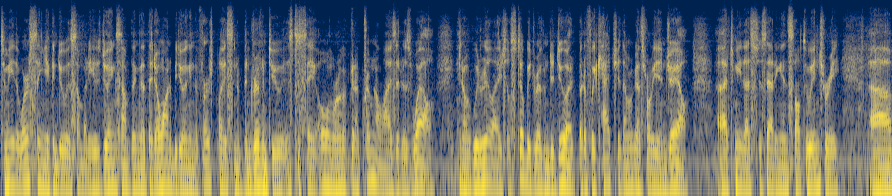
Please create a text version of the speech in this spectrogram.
to me, the worst thing you can do with somebody who's doing something that they don't want to be doing in the first place and have been driven to is to say, oh, and we're going to criminalize it as well. You know, we realize you'll still be driven to do it, but if we catch you, then we're going to throw you in jail. Uh, to me, that's just adding insult to injury. Uh,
